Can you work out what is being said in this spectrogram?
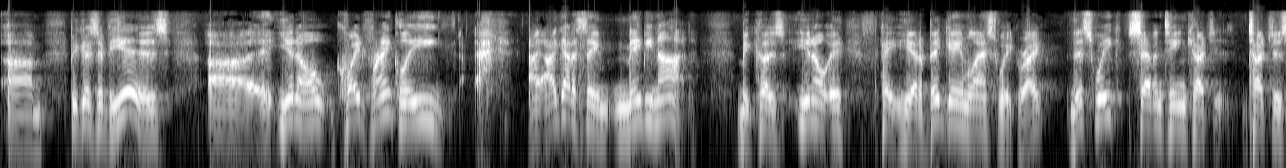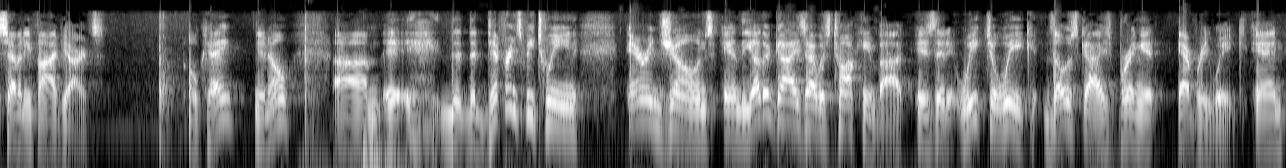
Um, because if he is, uh, you know, quite frankly, I, I got to say, maybe not. Because, you know, it, hey, he had a big game last week, right? This week, 17 touches, touches 75 yards. Okay, you know, um, it, the the difference between Aaron Jones and the other guys I was talking about is that week to week, those guys bring it every week. And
